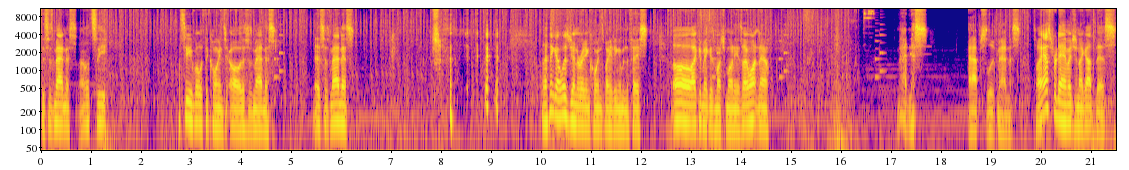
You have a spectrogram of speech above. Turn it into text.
this is madness. Uh, let's see. Let's see what with the coins. Oh, this is madness. This is madness. I think I was generating coins by hitting him in the face. Oh, I can make as much money as I want now. Madness. Absolute madness. So I asked for damage and I got this.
